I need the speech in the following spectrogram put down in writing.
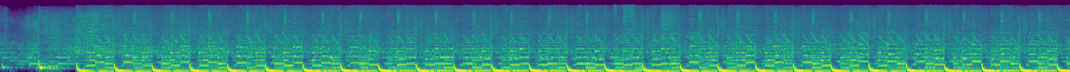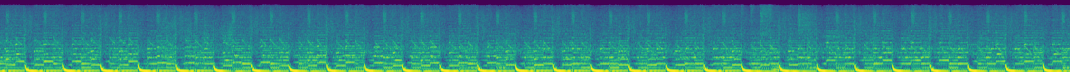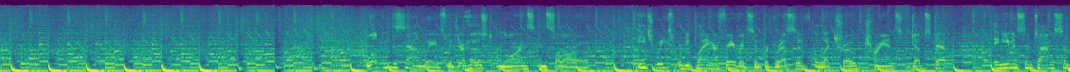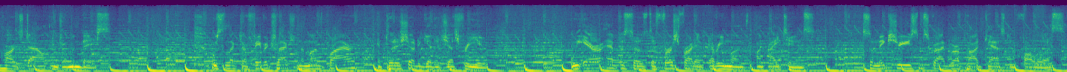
host, Lawrence Insolaro. Each week we'll be playing our favorites in progressive, electro, trance, dubstep, and even sometimes some hardstyle and drum and bass. We select our favorite tracks from the month prior and put a show together just for you. We air our episodes the first Friday of every month on iTunes, so make sure you subscribe to our podcast and follow us.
